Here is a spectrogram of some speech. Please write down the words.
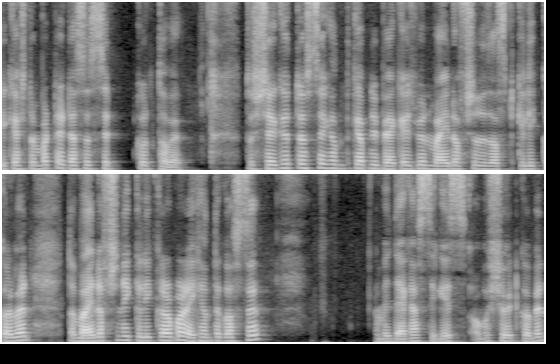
বিকাশ নাম্বারটা এটা হচ্ছে সেট করতে হবে। তো সেক্ষেত্রে হচ্ছে এখান থেকে আপনি ব্যাক আসবেন মাইন অপশানে জাস্ট ক্লিক করবেন। তো মাইন অপশানে ক্লিক করার পর এখান থেকে হচ্ছে আমি দেখাচ্ছি গেস অবশ্যই ওয়েট করবেন।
